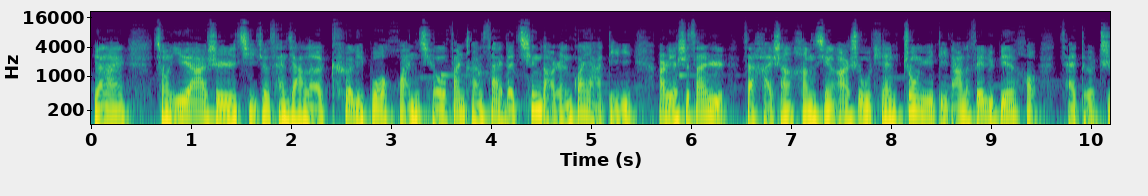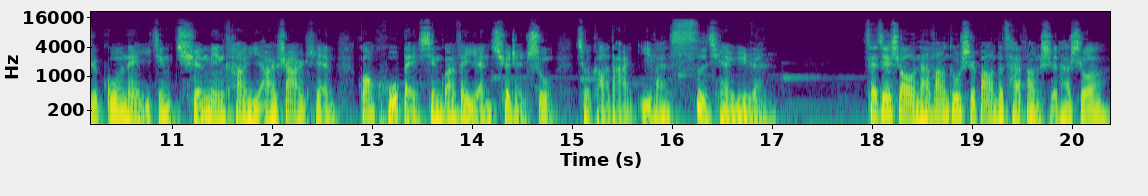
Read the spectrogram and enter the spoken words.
原来，从一月二十日起就参加了克利伯环球帆船赛的青岛人关雅迪，二月十三日在海上航行二十五天，终于抵达了菲律宾后，才得知国内已经全民抗疫二十二天，光湖北新冠肺炎确诊数就高达一万四千余人。在接受南方都市报的采访时，他说：“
